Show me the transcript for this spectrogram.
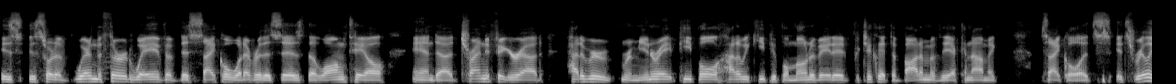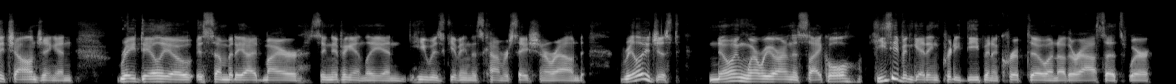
is is sort of we're in the third wave of this cycle, whatever this is, the long tail, and uh, trying to figure out how do we remunerate people, how do we keep people motivated, particularly at the bottom of the economic cycle. It's it's really challenging, and Ray Dalio is somebody I admire significantly, and he was giving this conversation around really just knowing where we are in the cycle, he's even getting pretty deep into crypto and other assets where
